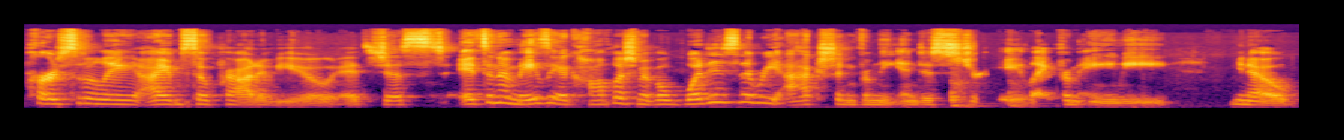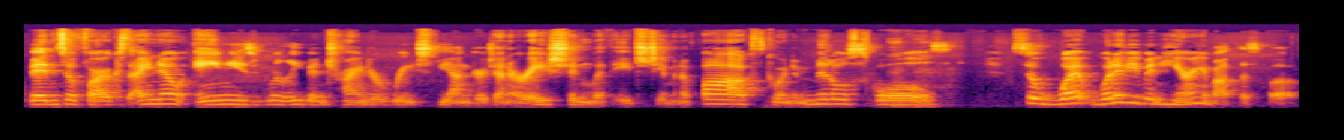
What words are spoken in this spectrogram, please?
personally i'm so proud of you it's just it's an amazing accomplishment but what is the reaction from the industry like from AAMI you know, been so far? Because I know AAMI's really been trying to reach the younger generation with HTM in a box, going to middle schools. Mm-hmm. So what what have you been hearing about this book?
